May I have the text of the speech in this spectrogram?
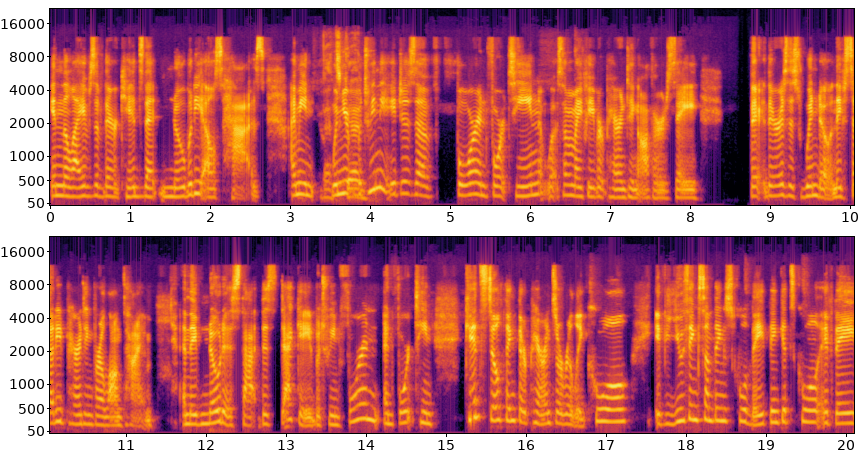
in the lives of their kids that nobody else has. I mean, That's when you're good. between the ages of four and 14, what some of my favorite parenting authors say there, there is this window and they've studied parenting for a long time and they've noticed that this decade between 4 and, and 14 kids still think their parents are really cool. If you think something's cool they think it's cool. If they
